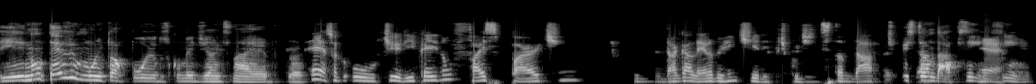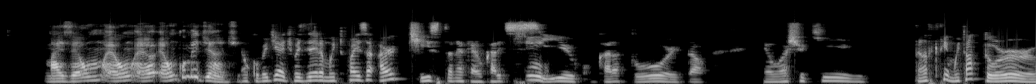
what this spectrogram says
E não teve muito apoio dos comediantes na época. É, só que o Tiririca ele não faz parte da galera do Gentili, tipo de stand-up. Tipo stand-up, sim, é. sim. Mas é um, é, um, é, é, um comediante. É um comediante, mas ele era muito mais artista, né, cara? O cara de sim. circo, o cara ator e tal. Eu acho que tanto que tem muito ator,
